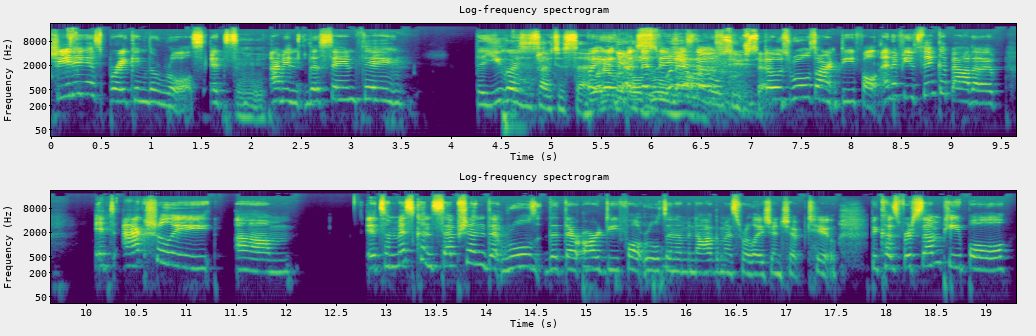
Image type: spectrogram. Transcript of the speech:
Cheating is breaking the rules. It's, Mm-hmm. I mean, the same thing That you guys decide to set. But, Whatever but those the thing rules is, are. those, Rules you set. those rules aren't default. And if you think about it, it's actually um, it's a misconception that rules that there are default rules in a monogamous relationship too, because for some people.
